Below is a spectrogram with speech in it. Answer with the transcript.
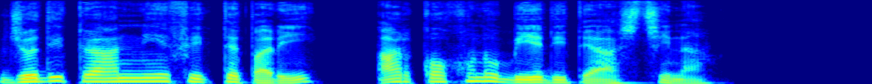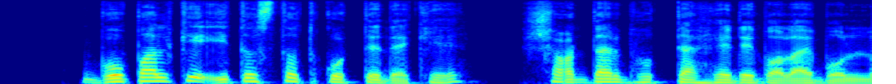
যদি প্রাণ নিয়ে ফিরতে পারি, আর কখনো বিয়ে দিতে আসছি না। গোপালকে ইতস্তত করতে দেখে সর্দার ভুট্টা হেডে গলায় বলল,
